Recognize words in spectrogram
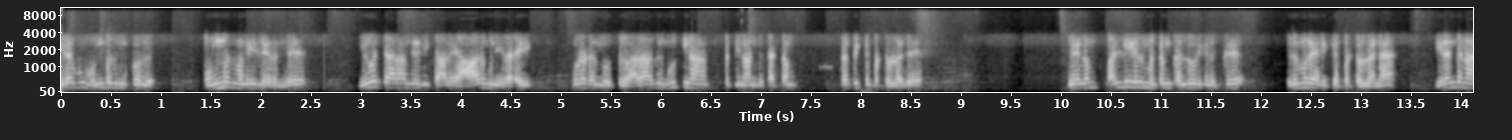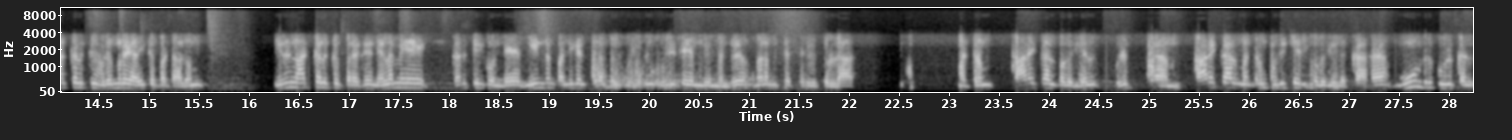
இரவு ஒன்பது முப்பது ஒன்பது மணியிலிருந்து இருபத்தி ஆறாம் தேதி காலை ஆறு மணி வரை ஊரடங்கு உத்தரவு அதாவது நூத்தி நாற்பத்தி நான்கு சட்டம் பிறப்பிக்கப்பட்டுள்ளது. மேலும் பள்ளிகள் மற்றும் கல்லூரிகளுக்கு விடுமுறை அளிக்கப்பட்டுள்ளன இரண்டு நாட்களுக்கு விடுமுறை அளிக்கப்பட்டாலும் இரு நாட்களுக்கு பிறகு நிலைமையை கருத்தில் கொண்டே மீண்டும் பள்ளிகள் திறப்பு குறித்து உறுதி செய்ய முடியும் என்று முதலமைச்சர் தெரிவித்துள்ளார். மற்றும் காரைக்கால் பகுதிகள் காரைக்கால் மற்றும் புதுச்சேரி பகுதிகளுக்காக மூன்று குழுக்கள்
